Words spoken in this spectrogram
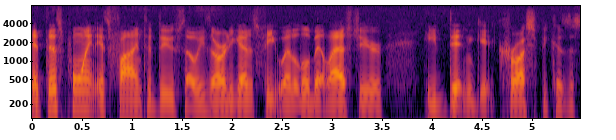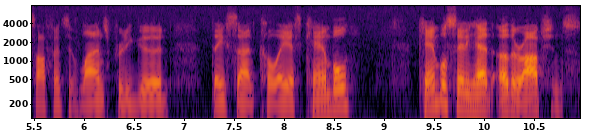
at this point, it's fine to do so. He's already got his feet wet a little bit last year. He didn't get crushed because this offensive line's pretty good. They signed Calais Campbell. Campbell said he had other options.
